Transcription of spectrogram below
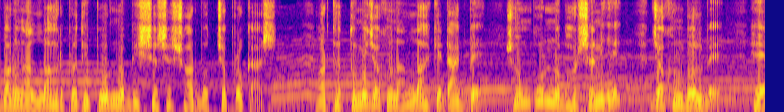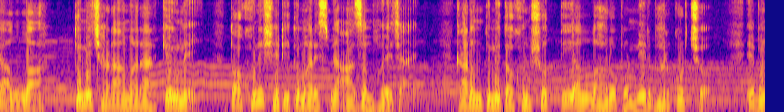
বরং আল্লাহর প্রতি পূর্ণ বিশ্বাসের সর্বোচ্চ প্রকাশ। অর্থাৎ তুমি যখন আল্লাহকে ডাকবে, সম্পূর্ণ ভরসা নিয়ে যখন বলবে, হে আল্লাহ, তুমি ছাড়া আমার আর কেউ নেই, তখনই সেটি তোমার ইসমে আজম হয়ে যায়। কারণ তুমি তখন সত্যিই আল্লাহর উপর নির্ভর করছ, এবং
